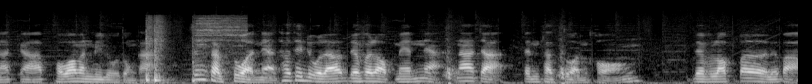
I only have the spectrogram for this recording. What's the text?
นัทกราฟเพราะว่ามันมีรูตรงกลางซึ่งสัดส่วนเนี่ย เท่าที่ดูแล้ว development เนี่ย น่าจะเป็นสัดส่วนของ developer หรือเปล่า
